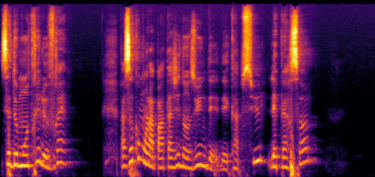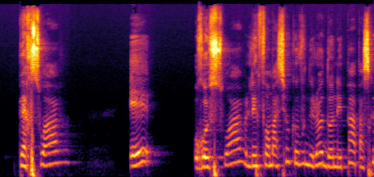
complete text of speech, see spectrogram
c'est de montrer le vrai. Parce que comme on l'a partagé dans une des, des capsules, les personnes perçoivent et reçoivent l'information que vous ne leur donnez pas parce que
